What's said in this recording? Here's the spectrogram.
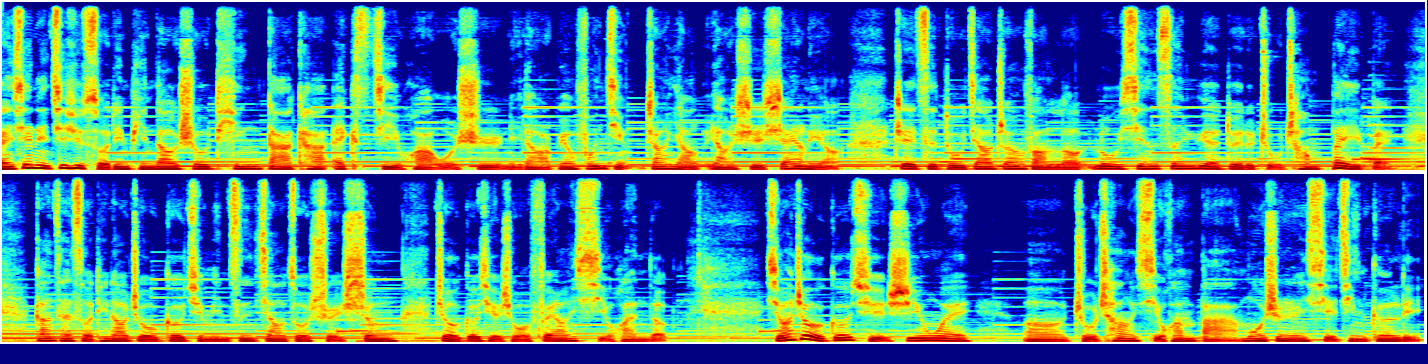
感谢你继续锁定频道收听大咖 X 计划，我是你的耳边风景张扬，杨是山羊的羊。这次独家专访了陆先森乐队的主唱贝贝。刚才所听到这首歌曲名字叫做《水声》，这首歌曲也是我非常喜欢的。喜欢这首歌曲是因为。呃，主唱喜欢把陌生人写进歌里，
